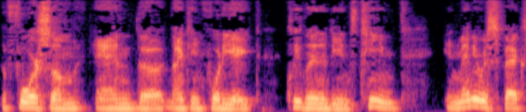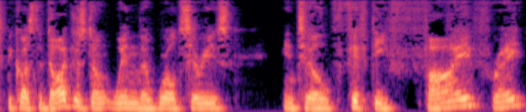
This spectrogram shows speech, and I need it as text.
the foursome and the 1948 Cleveland Indians team, in many respects, because the Dodgers don't win the World Series until 55, right?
